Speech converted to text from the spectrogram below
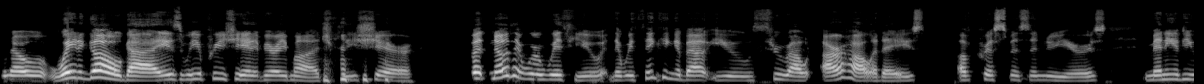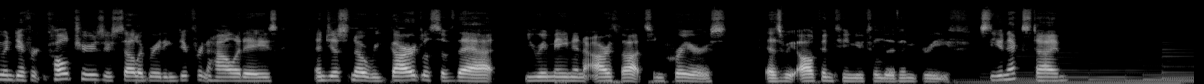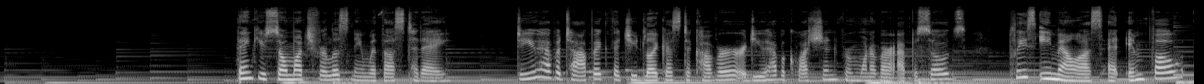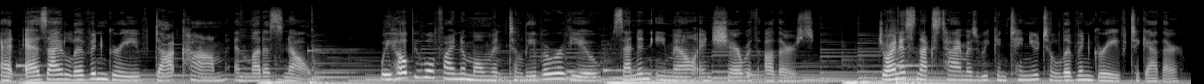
know, way to go, guys. We appreciate it very much. Please share. but know that we're with you, that we're thinking about you throughout our holidays of Christmas and New Year's. Many of you in different cultures are celebrating different holidays. And just know, regardless of that, you remain in our thoughts and prayers as we all continue to live in grief. See you next time. Thank you so much for listening with us today. Do you have a topic that you'd like us to cover, or do you have a question from one of our episodes? Please email us at info at asiliveandgrieve.com and let us know. We hope you will find a moment to leave a review, send an email, and share with others. Join us next time as we continue to live and grieve together.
